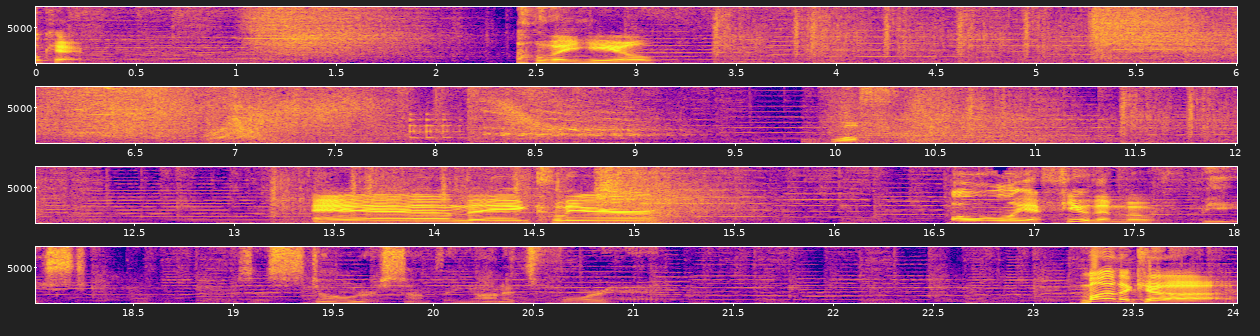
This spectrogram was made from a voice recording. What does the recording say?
Okay. Oh, they heal. Woof. And they clear. Oh, only a few that move. Beast. There's a stone or something on its forehead. Monica!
